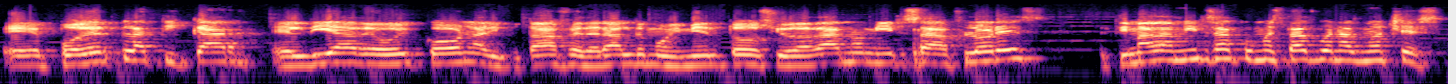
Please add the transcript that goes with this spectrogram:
eh, poder platicar el día de hoy con la diputada federal de Movimiento Ciudadano, Mirza Flores. Estimada Mirza, ¿cómo estás? Buenas noches.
